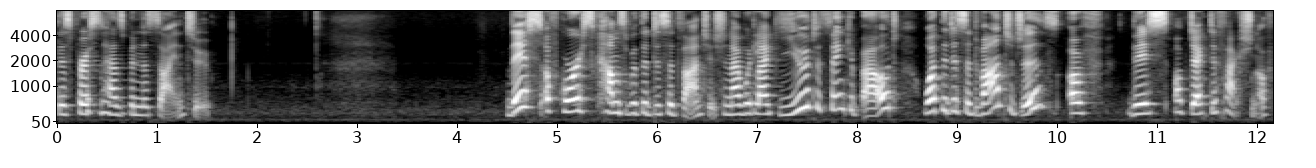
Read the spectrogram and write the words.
this person has been assigned to. This, of course, comes with a disadvantage, and I would like you to think about what the disadvantages of this objective function, of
